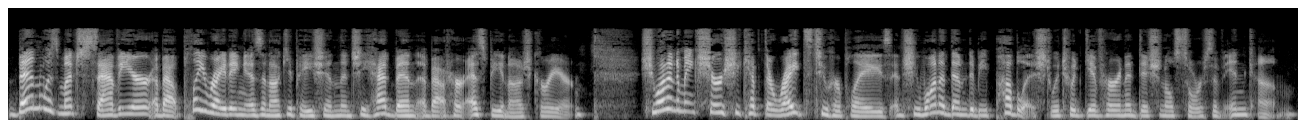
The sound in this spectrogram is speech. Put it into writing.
Behn was much savvier about playwriting as an occupation than she had been about her espionage career. She wanted to make sure she kept the rights to her plays and she wanted them to be published, which would give her an additional source of income.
